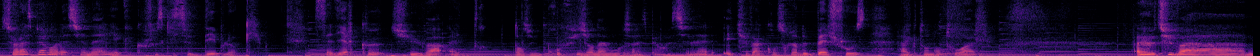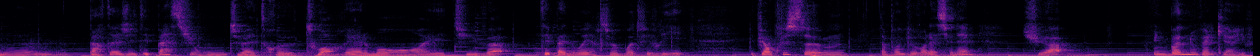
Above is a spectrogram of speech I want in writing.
Sur l'aspect relationnel, il y a quelque chose qui se débloque. C'est-à-dire que tu vas être dans une profusion d'amour sur l'aspect relationnel et tu vas construire de belles choses avec ton entourage. Euh, tu vas hum, partager tes passions, tu vas être euh, toi réellement et tu vas t'épanouir sur le mois de février. Et puis en plus, hum, d'un point de vue relationnel, tu as une bonne nouvelle qui arrive.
